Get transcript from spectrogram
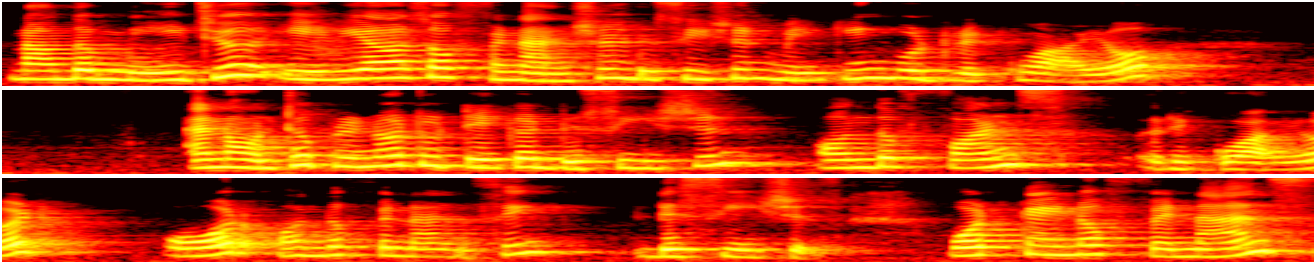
Now the major areas of financial decision making would require an entrepreneur to take a decision on the funds required or on the financing decisions. What kind of finance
